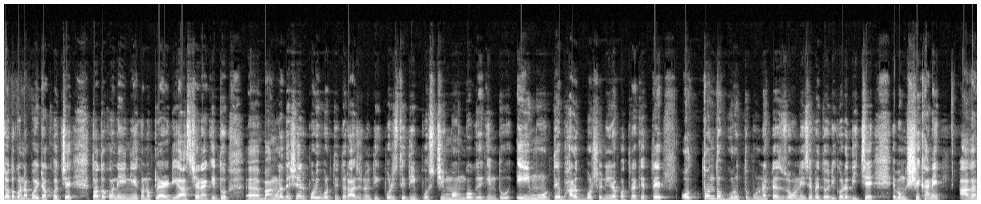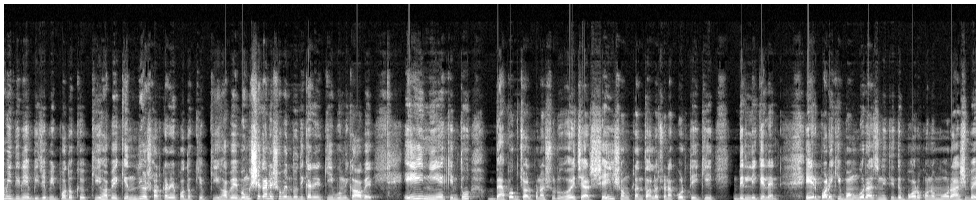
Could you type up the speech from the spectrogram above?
যতক্ষণ না বৈঠক হচ্ছে, ততক্ষণ এই নিয়ে কোনো ক্ল্যারিটি আসছে না। কিন্তু বাংলাদেশের পরিবর্তিত রাজনৈতিক পরিস্থিতি পশ্চিমবঙ্গকে কিন্তু এই মুহূর্তে ভারতবর্ষের নিরাপত্তার ক্ষেত্রে অত্যন্ত গুরুত্বপূর্ণ একটা জোন হিসেবে তৈরি করে দিচ্ছে এবং সেখানে আগামী দিনে বিজেপির পদক্ষেপ কী হবে, কেন্দ্রীয় সরকারের পদক্ষেপ কী হবে এবং সেখানে শুভেন্দু অধিকারীর কী ভূমিকা হবে, এই নিয়ে কিন্তু ব্যাপক জল্পনা শুরু হয়েছে। আর সেই সংক্রান্ত আলোচনা করতেই কি দিল্লি গেলেন? এরপরে কি বঙ্গ রাজনীতিতে বড় কোনো মোড় আসবে?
